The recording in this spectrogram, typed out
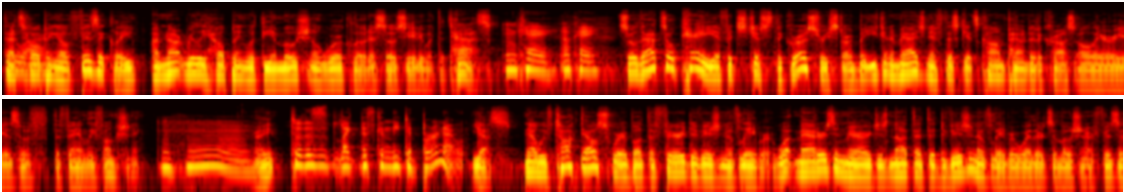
that's helping out physically. I'm not really helping with the emotional workload associated with the task. Okay. Okay. So that's okay if it's just the grocery store, but you can imagine if this gets compounded across all areas of the family functioning. Mm-hmm. Right? So this is like this can lead to burnout. Yes. Now, we've talked elsewhere about the fair division of labor. What matters in marriage is not that the division of labor, whether it's emotional or physical,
